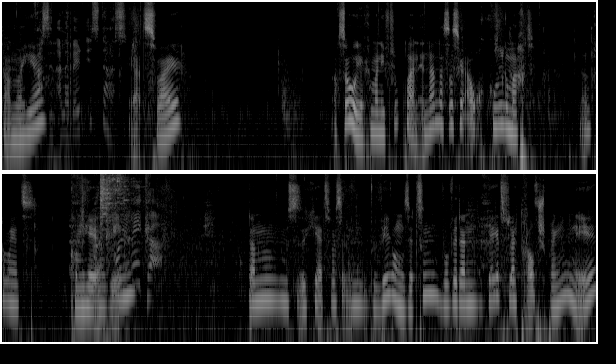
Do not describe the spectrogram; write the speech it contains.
Was haben wir hier? Ja, zwei. Ach so, hier kann man die Flugbahn ändern. Das ist ja auch cool gemacht. Dann kann man jetzt... Kommen hier entgegen. Dann müsste sich hier jetzt was in Bewegung setzen, wo wir dann hier jetzt vielleicht draufspringen. Nee.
